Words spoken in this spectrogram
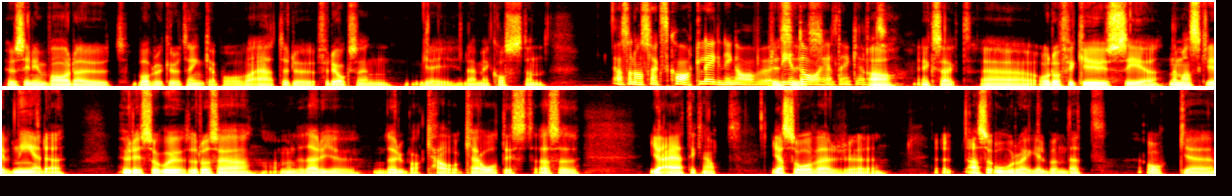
hur ser din vardag ut? Vad brukar du tänka på? Vad äter du? För det är också en grej där med kosten. Alltså någon slags kartläggning av Precis. din dag helt enkelt? Ja, exakt. Uh, och då fick jag ju se, när man skrev ner det, hur det såg ut. Och då sa jag, men det där är ju, det där är bara ka kaotiskt. Alltså, jag äter knappt. Jag sover uh, alltså oregelbundet. Och Eh,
